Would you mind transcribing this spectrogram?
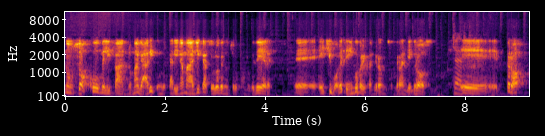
non so come li fanno, magari con l'ocarina magica, solo che non ce lo fanno vedere eh, e ci vuole tempo perché sono, grandi e grossi. Certo. Eh, però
